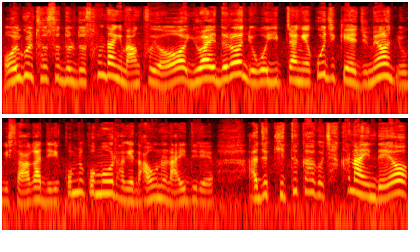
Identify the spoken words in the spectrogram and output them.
얼굴 투수들도 상당히 많고요. 이 아이들은 요거 입장에 꼬집게 해주면 여기서 아가들이 꼬물꼬물하게 나오는 아이들이에요. 아주 기특하고 착한 아이인데요.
